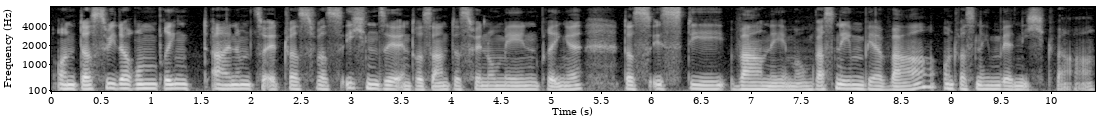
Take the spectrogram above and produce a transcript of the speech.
Und das wiederum bringt einem zu etwas, was ich ein sehr interessantes Phänomen bringe. Das ist die Wahrnehmung. Was nehmen wir wahr und was nehmen wir nicht wahr?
